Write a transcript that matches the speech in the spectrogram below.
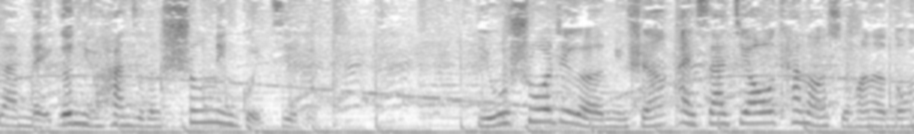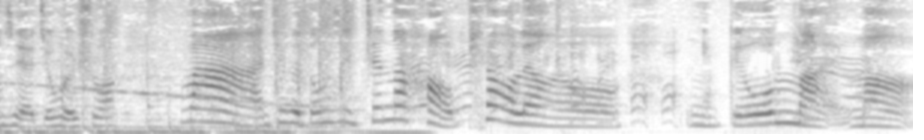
在每个女汉子的生命轨迹里。比如说，这个女神爱撒娇，看到喜欢的东西就会说：“哇，这个东西真的好漂亮哟，你给我买嘛。”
